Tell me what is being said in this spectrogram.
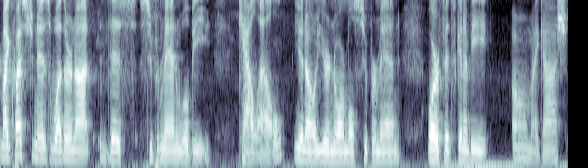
My question is whether or not this Superman will be Kal-El, you know, your normal Superman, or if it's going to be, oh my gosh,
